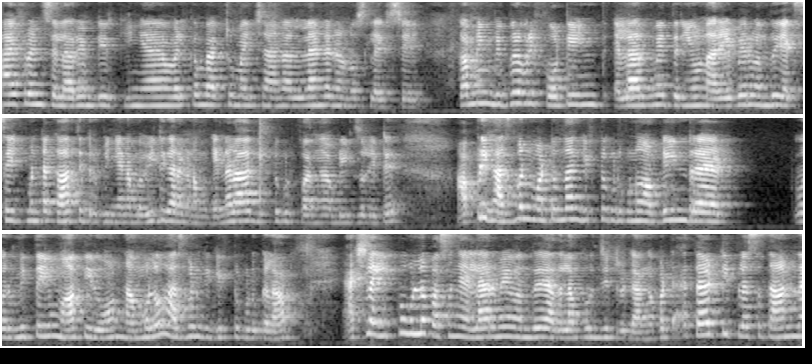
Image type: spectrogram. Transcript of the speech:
ஹாய் ஃப்ரெண்ட்ஸ் எல்லோரும் எப்படி இருக்கீங்க? Welcome back to my channel London அனோஸ் லைஃப் ஸ்டைல் கம்மிங் பிப்ரவரி ஃபோர்டீன்த் எல்லாருக்குமே தெரியும். நிறைய பேர் வந்து எக்ஸைட்மெண்ட்டாக காத்துட்டு இருப்பீங்க. நம்ம வீட்டுக்காரங்க நமக்கு என்னடா கிஃப்ட் கொடுப்பாங்க அப்படின்னு சொல்லிட்டு. அப்படி ஹஸ்பண்ட் மட்டும்தான் கிஃப்ட் கொடுக்கணும் அப்படின்ற ஒரு மித்தையும் மாற்றிடுவோம் நம்மளும் ஹஸ்பண்டுக்கு கிஃப்ட் கொடுக்கலாம். ஆக்சுவலாக இப்போ உள்ள பசங்க எல்லாருமே வந்து அதெல்லாம் புரிஞ்சிட்டு இருக்காங்க பட் தேர்ட்டி ப்ளஸ் தாண்டின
